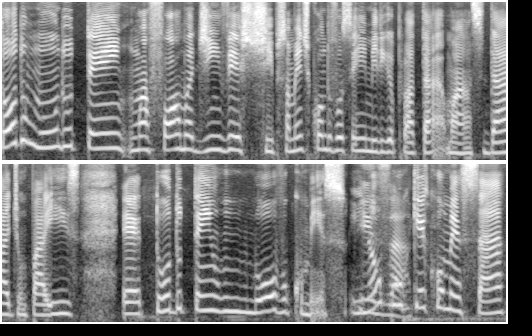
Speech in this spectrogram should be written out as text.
todo mundo tem uma forma de investir, principalmente quando você imigra para uma, uma cidade, um país, é, tudo tem um novo começo. E não Exato. porque começar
